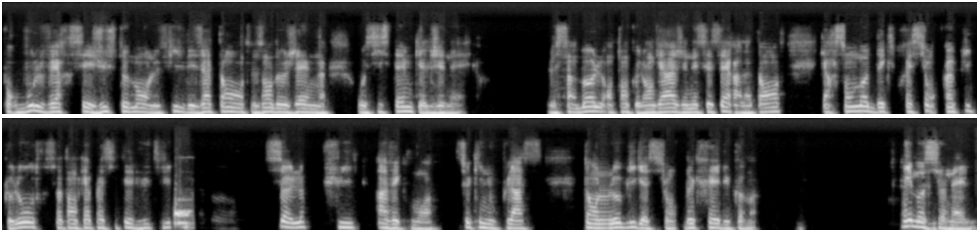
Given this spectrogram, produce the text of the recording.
pour bouleverser justement le fil des attentes endogènes au système qu'elle génère. Le symbole en tant que langage est nécessaire à l'attente car son mode d'expression implique que l'autre soit en capacité de l'utiliser seul, puis avec moi, ce qui nous place dans l'obligation de créer du commun. Émotionnel,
